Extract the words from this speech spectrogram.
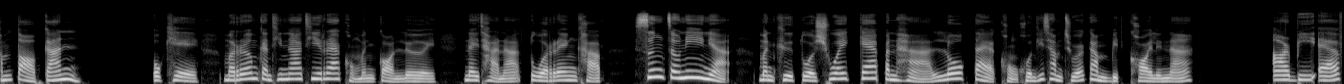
คำตอบกัน โอเค มาเริ่มกันที่หน้าที่แรกของมันก่อนเลย ในฐานะตัวเร่งครับ ซึ่งเจ้านี่เนี่ย มันคือตัวช่วยแก้ปัญหาโลกแตกของคนที่ทำธุรกรรมบิตคอยเลยนะ RBF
